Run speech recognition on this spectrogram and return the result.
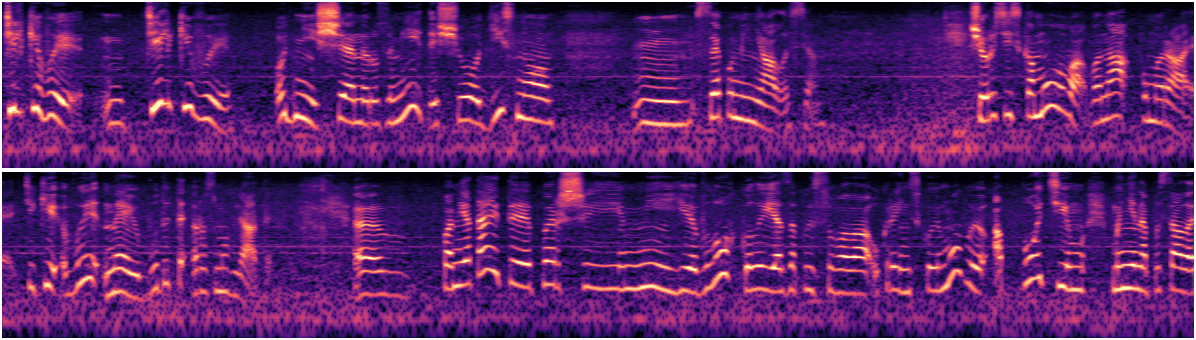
тільки ви, тільки ви одні ще не розумієте, що дійсно все помінялося. Що російська мова вона помирає, тільки ви нею будете розмовляти. Е, Пам'ятаєте перший мій влог, коли я записувала українською мовою, а потім мені написала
